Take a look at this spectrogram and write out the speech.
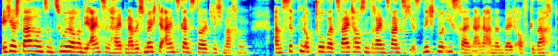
Ich erspare unseren Zuhörern die Einzelheiten, aber ich möchte eins ganz deutlich machen. Am 7. Oktober 2023 ist nicht nur Israel in einer anderen Welt aufgewacht,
